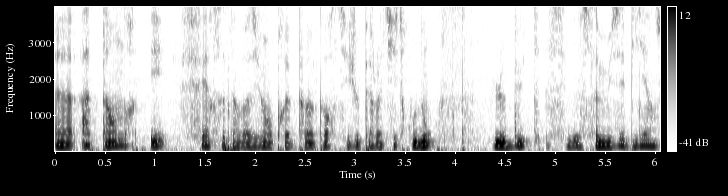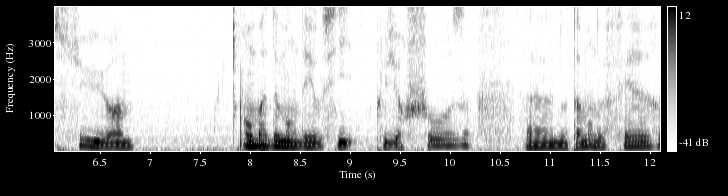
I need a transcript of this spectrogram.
euh, attendre et faire cette invasion. Après, peu importe si je perds le titre ou non, le but c'est de s'amuser bien sûr. On m'a demandé aussi plusieurs choses, euh, notamment de faire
